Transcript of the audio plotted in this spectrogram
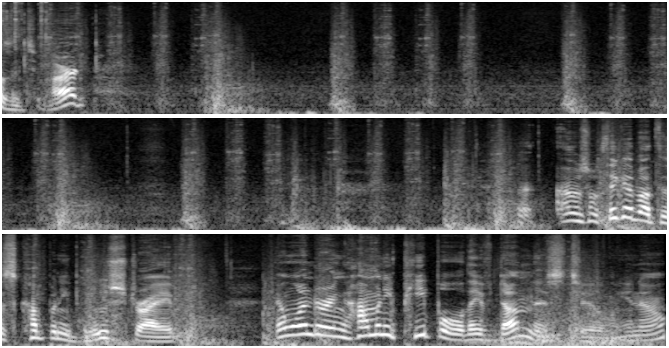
Wasn't too hard. I was thinking about this company Blue Stripe and wondering how many people they've done this to, you know?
